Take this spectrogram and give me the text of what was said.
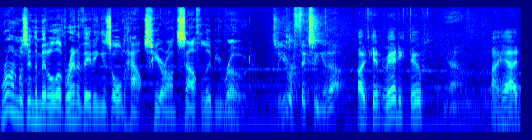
Ron was in the middle of renovating his old house here on South Libby Road. So you were fixing it up? I was getting ready to. Yeah. I had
